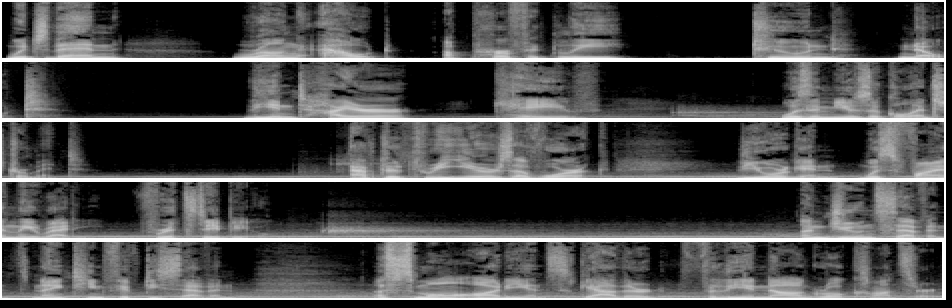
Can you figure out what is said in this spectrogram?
which then rung out a perfectly tuned note. The entire cave was a musical instrument. After three years of work, the organ was finally ready for its debut. On June 7, 1957, a small audience gathered for the inaugural concert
